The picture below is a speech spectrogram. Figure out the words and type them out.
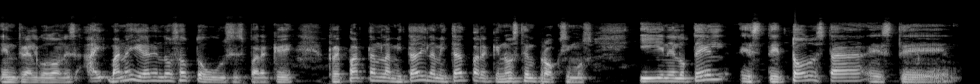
entre algodones. van a llegar en dos autobuses para que repartan la mitad y la mitad para que no estén próximos. Y en el hotel, este, todo está este,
